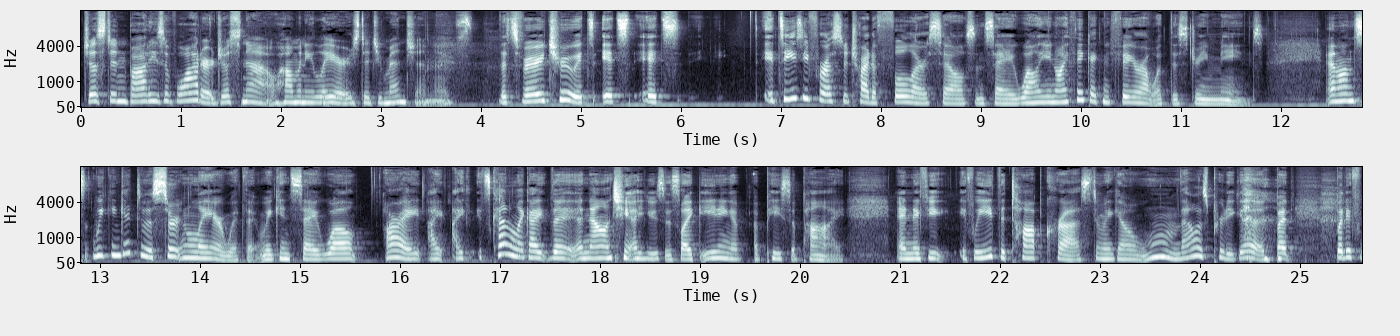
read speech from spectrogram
just in bodies of water just now, how many mm. layers did you mention? It's That's very true. It's it's it's it's easy for us to try to fool ourselves and say, well, you know, I think I can figure out what this dream means. And on, we can get to a certain layer with it. We can say, well, all right, I, I it's kind of like I, the analogy I use is like eating a, a, piece of pie, and if you if we eat the top crust and we go, mm, that was pretty good, but but if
